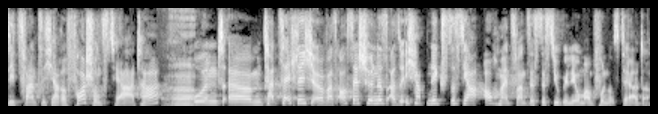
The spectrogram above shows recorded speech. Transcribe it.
die 20 Jahre Forschungstheater ah. und ähm, tatsächlich, äh, was auch sehr schön ist, also ich habe nächstes Jahr auch mein 20. Jubiläum am Fundus-Theater.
